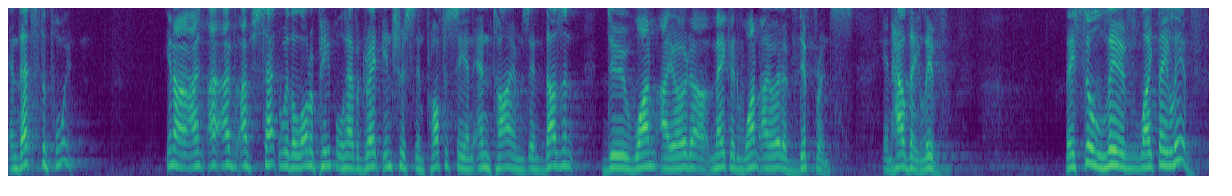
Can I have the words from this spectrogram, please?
And that's the point. You know, I, have I've sat with a lot of people who have a great interest in prophecy and end times and doesn't do one iota, make it one iota of difference in how they live. They still live like they live.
